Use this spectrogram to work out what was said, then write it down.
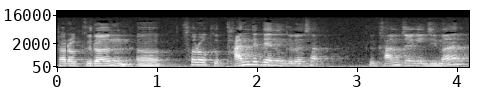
바로 그런 어, 서로 그 반대되는 그런 사- 그 감정이지만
